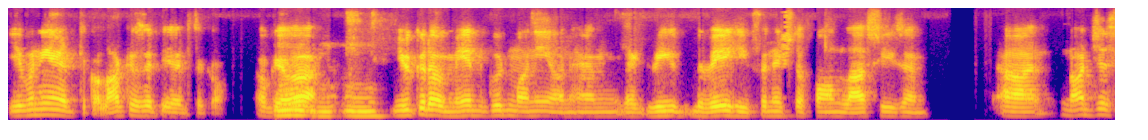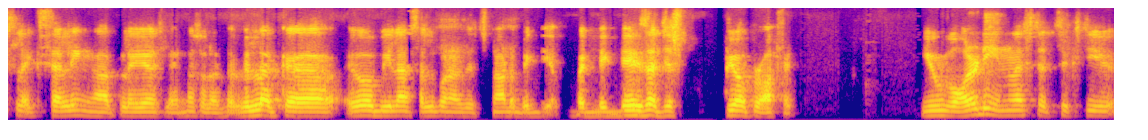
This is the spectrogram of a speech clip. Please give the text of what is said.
even here okay wow Mm, mm, mm. you could have made good money on him like re- the way he finished the form last season uh, not just like selling our players like no so the Villaka, AOB la sell பண்ணது, it's not a big deal but like these are just pure profit you've already invested 60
